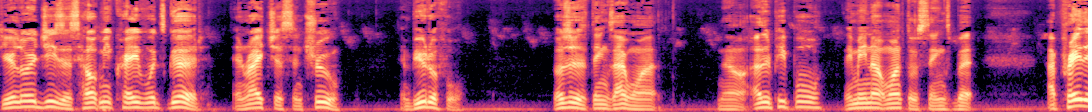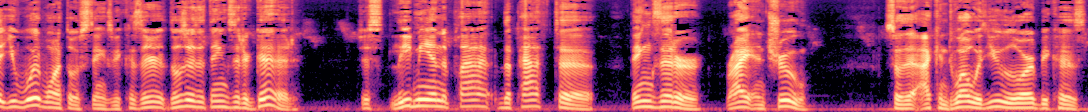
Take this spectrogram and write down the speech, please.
Dear Lord Jesus, help me crave what's good and righteous and true and beautiful. Those are the things I want. Now, other people, they may not want those things, but I pray that you would want those things because they're, those are the things that are good. Just lead me in the, the path to things that are right and true so that I can dwell with you, Lord, because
